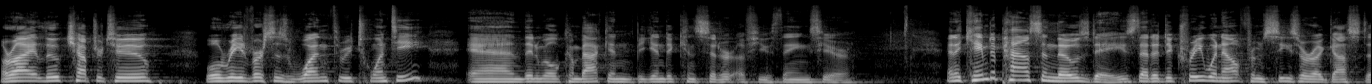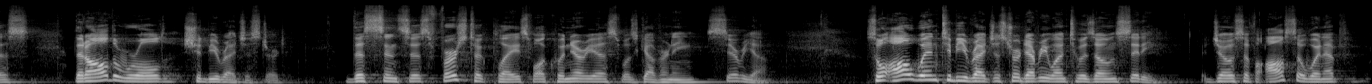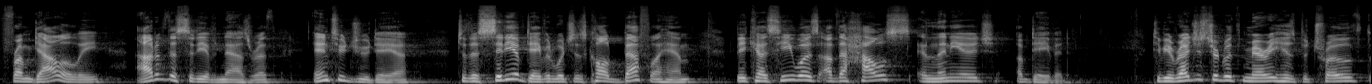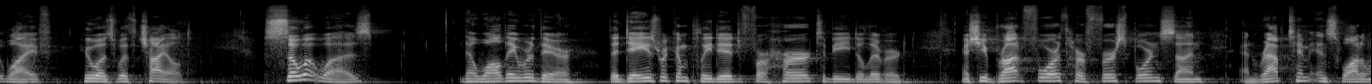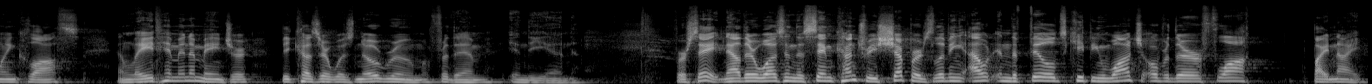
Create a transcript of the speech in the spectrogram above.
All right, Luke chapter 2. We'll read verses 1 through 20, and then we'll come back and begin to consider a few things here. And it came to pass in those days that a decree went out from Caesar Augustus that all the world should be registered. This census first took place while Quirinius was governing Syria. So all went to be registered, everyone to his own city. Joseph also went up from Galilee out of the city of Nazareth into Judea to the city of David, which is called Bethlehem, because he was of the house and lineage of David to be registered with Mary, his betrothed wife, who was with child. So it was that while they were there, the days were completed for her to be delivered. And she brought forth her firstborn son and wrapped him in swaddling cloths and laid him in a manger because there was no room for them in the inn. Verse 8 Now there was in the same country shepherds living out in the fields, keeping watch over their flock by night.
